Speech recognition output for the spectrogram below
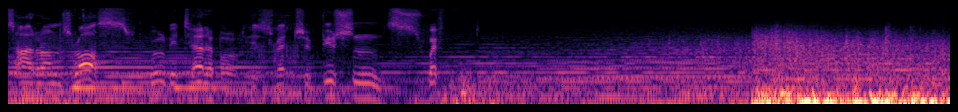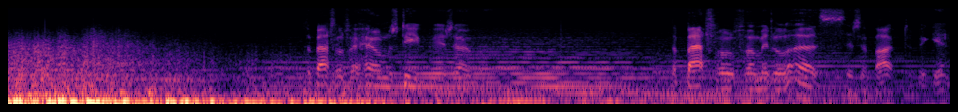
His wrath will be terrible, his retribution swift. The battle for Helm's Deep is over. The battle for Middle Earth is about to begin.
